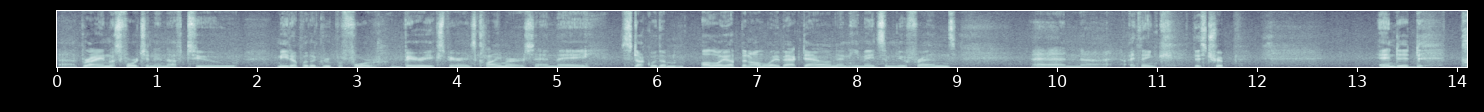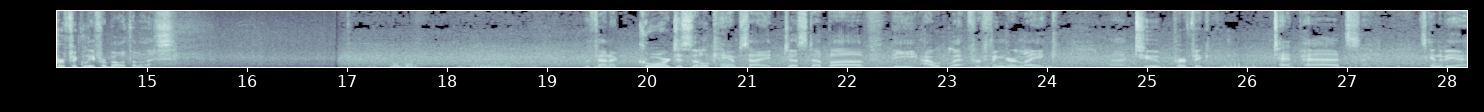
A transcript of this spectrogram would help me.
Uh, Brian was fortunate enough to meet up with a group of four very experienced climbers, and they stuck with him all the way up and all the way back down. And he made some new friends. And uh, I think this trip ended perfectly for both of us. Found a gorgeous little campsite just above the outlet for Finger Lake. Uh, two perfect tent pads. It's going to be a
